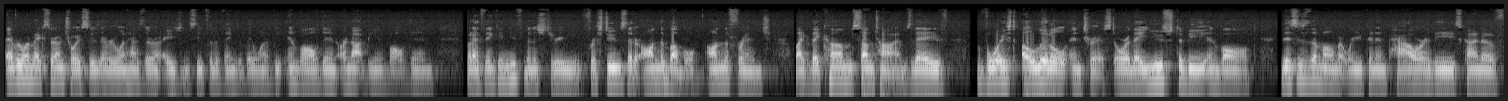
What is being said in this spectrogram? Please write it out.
everyone makes their own choices. Everyone has their own agency for the things that they want to be involved in or not be involved in. But I think in youth ministry, for students that are on the bubble, on the fringe, like they come sometimes, they've voiced a little interest or they used to be involved. This is the moment where you can empower these kind of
